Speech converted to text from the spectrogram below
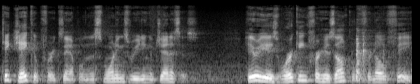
Take Jacob, for example, in this morning's reading of Genesis. Here he is working for his uncle for no fee.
